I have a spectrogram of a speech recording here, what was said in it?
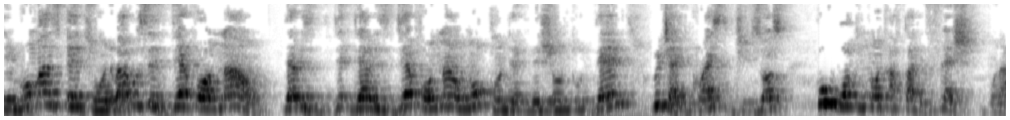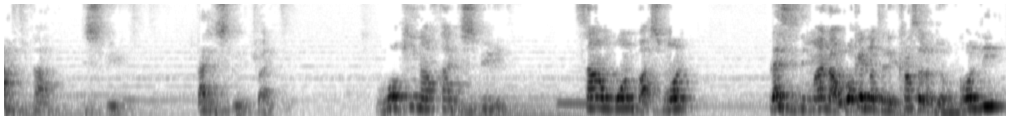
In Romans 8 1, the Bible says, Therefore, now there is, there is therefore now no condemnation to them which are in Christ Jesus, who walk not after the flesh, but after the Spirit. That is spirituality. Walking after the Spirit. Psalm 1 verse 1 Blessed is the man that walketh not in the counsel of the ungodly,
